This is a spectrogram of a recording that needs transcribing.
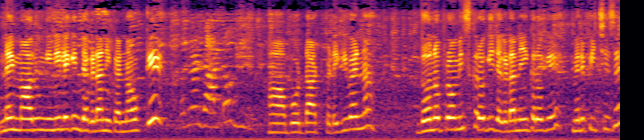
नहीं मारूँगी नहीं लेकिन झगड़ा नहीं करना ओके? हाँ बहुत डांट पड़ेगी, वरना। दोनों प्रॉमिस करोगी, झगड़ा नहीं करोगे मेरे पीछे से।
